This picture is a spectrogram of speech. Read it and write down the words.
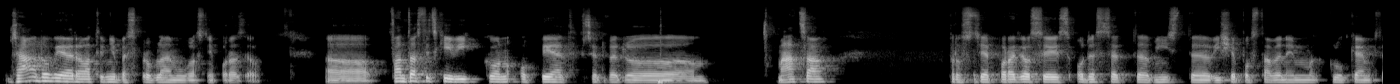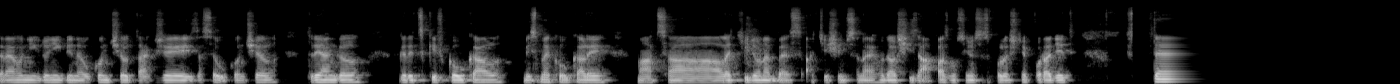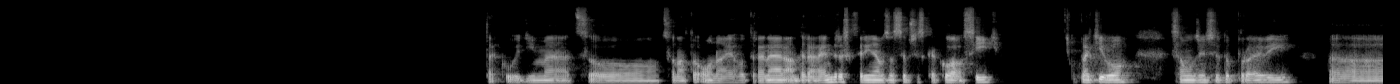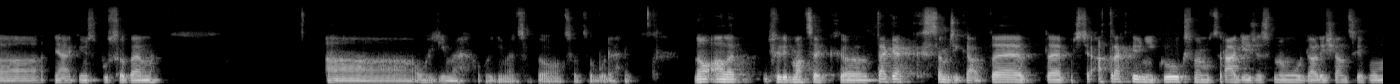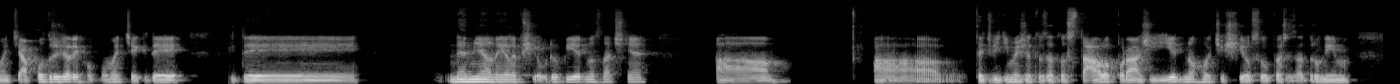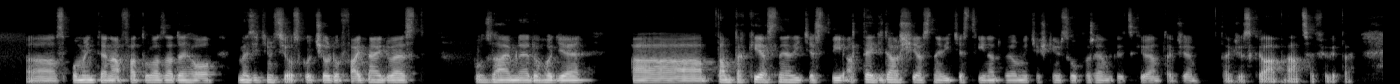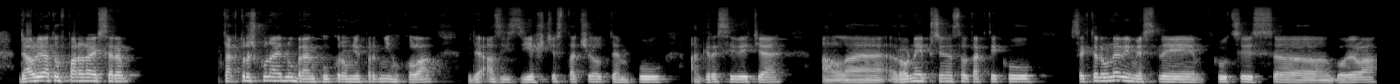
řádově relativně bez problémů vlastně porazil. Uh, fantastický výkon opět předvedl Máca, prostě poradil si s o 10 míst výše postaveným klukem, kterého nikdo nikdy neukončil, takže jej zase ukončil. Triangle, Gricky vkoukal, my jsme koukali, Máca letí do nebes a těším se na jeho další zápas, musíme se společně poradit. V té tak uvidíme, co, co na to on a jeho trenér Andrea Renders, který nám zase přeskakoval síť, pletivo. Samozřejmě se to projeví uh, nějakým způsobem a uvidíme, uvidíme, co to, co to bude. No ale Filip Macek, eh, tak jak jsem říkal, to je, to je prostě atraktivní kluk, jsme moc rádi, že jsme mu dali šanci v momentě a podrželi ho v momentě, kdy, kdy neměl nejlepší období jednoznačně a, a teď vidíme, že to za to stálo, poráží jednoho těžšího soupeře za druhým, uh, vzpomeňte na Fatula Zadeho, mezi tím si oskočil do Fight Night West po vzájemné dohodě, a tam taky jasné vítězství a teď další jasné vítězství nad velmi těžkým soupeřem Grickivem, takže, takže skvělá práce, Filipe. Dal to v Paradise tak trošku na jednu branku, kromě prvního kola, kde Aziz ještě stačil tempu, agresivitě, ale Rony přinesl taktiku, se kterou nevím, jestli kluci z uh, Gorilla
